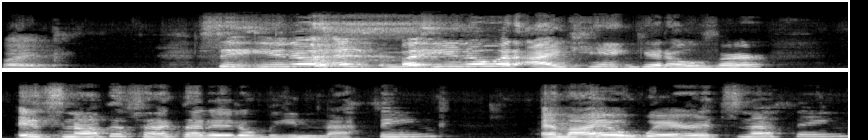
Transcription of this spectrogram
Like, See, you know, and, but you know what I can't get over? It's not the fact that it'll be nothing. Am I aware it's nothing?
